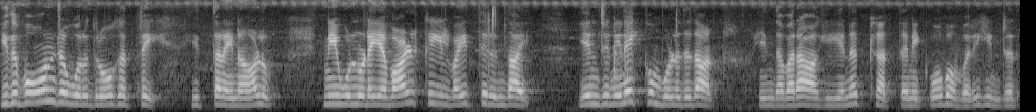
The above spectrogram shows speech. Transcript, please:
இது போன்ற ஒரு துரோகத்தை இத்தனை நாளும் நீ உன்னுடைய வாழ்க்கையில் வைத்திருந்தாய் என்று நினைக்கும் பொழுதுதான் இந்த வராகி எனக்கு அத்தனை கோபம் வருகின்றது.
